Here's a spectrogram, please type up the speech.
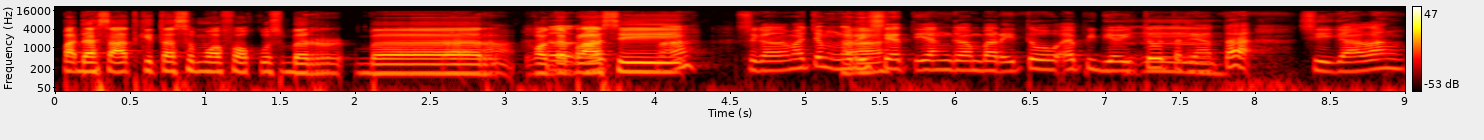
pada saat kita semua fokus ber Ah, berkontemplasi eh, eh, segala macam ngeriset yang gambar itu eh video itu ternyata si Galang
